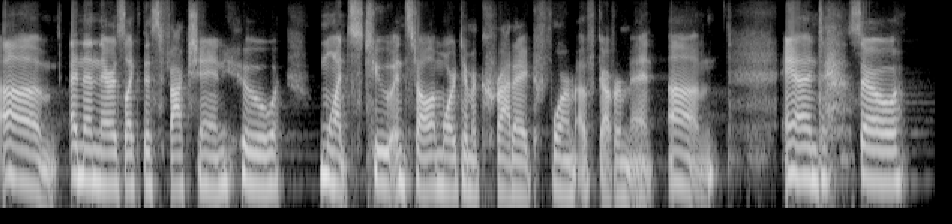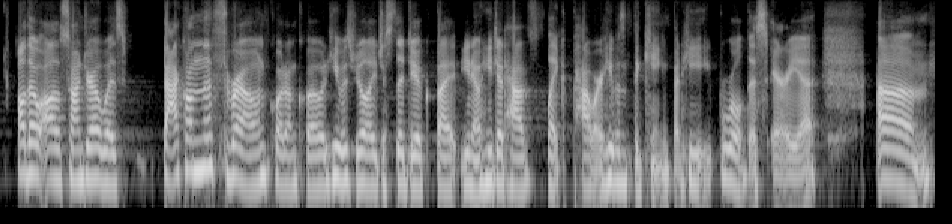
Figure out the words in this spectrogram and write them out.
Um, and then there's like this faction who wants to install a more democratic form of government. Um, and so although alessandro was back on the throne quote unquote. He was really just the duke but you know he did have like power. He wasn't the king but he ruled this area. Um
